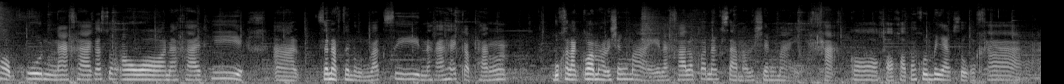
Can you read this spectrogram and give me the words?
ขอบคุณนะคะกระทรวงอวนะคะที่สนับสนุนวัคซีนนะคะให้กับทั้งบุคลากรมหาวิทยาลัยเชียงใหม่นะคะแล้วก็นักศึกษามหาวิทยาลัยเชียงใหม่ค่ะ ก็ขอขอบพระคุณเป็นอย่างสูงค่ะ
